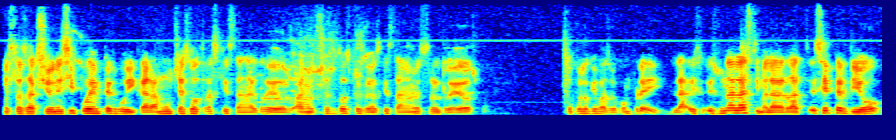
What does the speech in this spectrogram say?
nuestras acciones sí pueden perjudicar a muchas otras que están alrededor, a muchas otras personas que están a nuestro alrededor. Eso fue lo que pasó con Freddy. es, es, una lástima, la verdad, se perdió un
